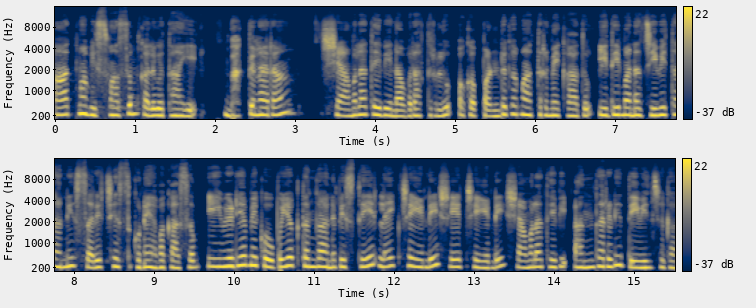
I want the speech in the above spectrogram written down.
ఆత్మవిశ్వాసం కలుగుతాయి. భక్తులారా శ్యామలాదేవి నవరాత్రులు ఒక పండుగ మాత్రమే కాదు. ఇది మన జీవితాన్ని సరిచేసుకునే అవకాశం. ఈ వీడియో మీకు ఉపయుక్తంగా అనిపిస్తే లైక్ చేయండి షేర్ చేయండి. శ్యామలాదేవి అందరినీ దీవించుగా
